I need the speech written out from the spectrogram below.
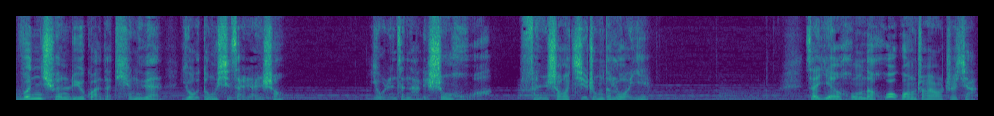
温泉旅馆的庭院有东西在燃烧，有人在那里生火，焚烧集中的落叶。在艳红的火光照耀之下，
